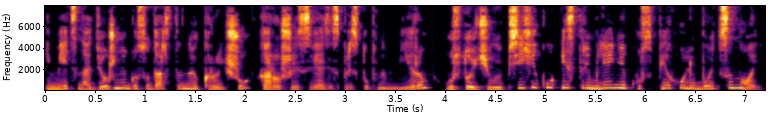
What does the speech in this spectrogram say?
иметь надежную государственную крышу, хорошие связи с преступным миром, устойчивую психику и стремление к успеху любой ценой.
